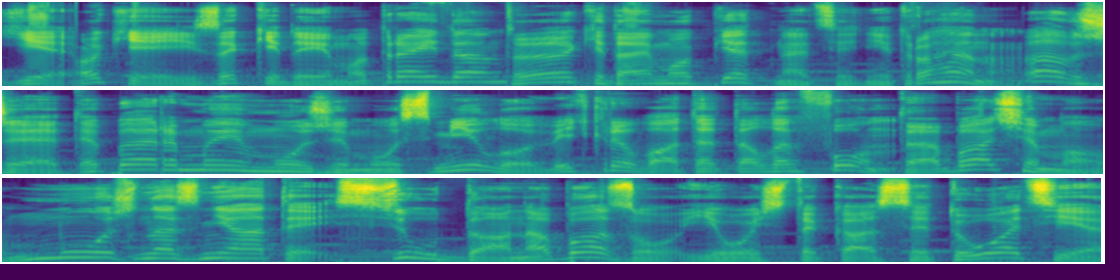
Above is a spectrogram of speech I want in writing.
Є. Окей, закидаємо трейда та кидаємо 15 нітрогену. А вже тепер ми можемо сміло відкривати телефон. Та бачимо, можна зняти сюди на базу. І ось така ситуація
